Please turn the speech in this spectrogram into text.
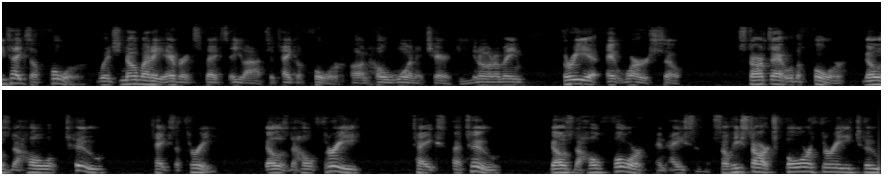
He takes a four, which nobody ever expects Eli to take a four on hole one at Cherokee. You know what I mean? Three at, at worst. So starts out with a four, goes to hole two, takes a three, goes to hole three, takes a two, goes to hole four and aces it. So he starts four, three, two,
